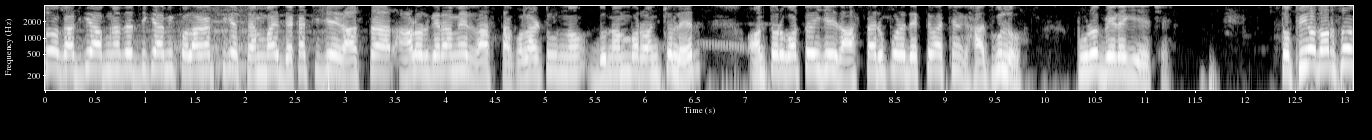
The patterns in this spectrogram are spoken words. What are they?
তো আজকে আপনাদের দিকে আমি কোলাঘাট থেকে শ্যাম ভাই দেখাচ্ছি যে রাস্তার আড়র গ্রামের রাস্তা, কোলাটু দু নম্বর অঞ্চলের অন্তর্গত এই যে রাস্তার উপরে দেখতে পাচ্ছেন ঘাসগুলো পুরো বেড়ে গিয়েছে। তো প্রিয় দর্শক,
